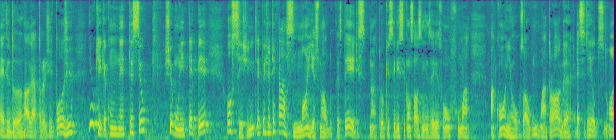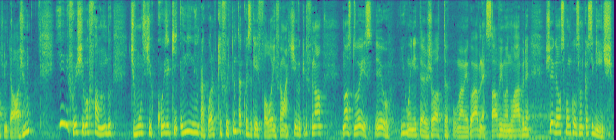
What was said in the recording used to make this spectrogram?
é do aleatório de tipologia. E o que que aconteceu? Chegou um ITP, ou seja, o ITP já tem aquelas noias malucas deles. Não é à toa que se eles ficam sozinhos, eles vão fumar maconha ou usar alguma droga, LSD, alucinógeno, enteógeno. E ele foi chegou falando de um monte de coisa que eu nem lembro agora, porque foi tanta coisa que ele falou informativa que no final nós dois, eu e o NTJ, o meu amigo Abner, salve mano Abner, chegamos à conclusão que é o seguinte.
